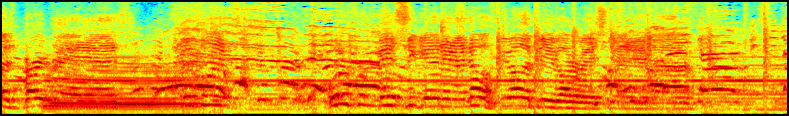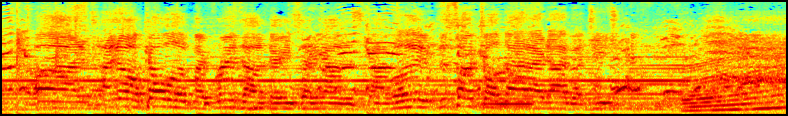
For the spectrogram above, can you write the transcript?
Sara's birthday it is. Who's like, we're from Michigan, and I know a few other people are Michigan. Uh, uh, I know a couple of my friends out there. He's sending out this guy. Well, they, this song's called "Die Die Die" by Gigi.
